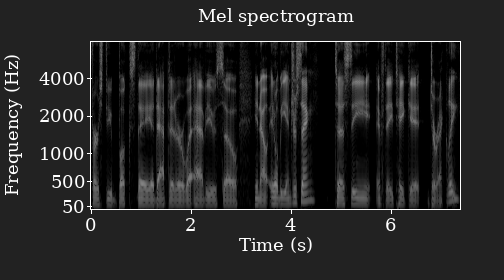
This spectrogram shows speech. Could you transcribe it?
first few books they adapted or what have you. So, you know, it'll be interesting to see if they take it directly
